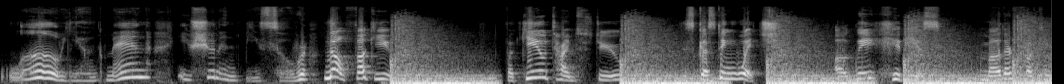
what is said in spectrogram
Whoa, young man. You shouldn't be so. No, fuck you. Fuck you times two. Disgusting witch. Ugly, hideous, motherfucking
